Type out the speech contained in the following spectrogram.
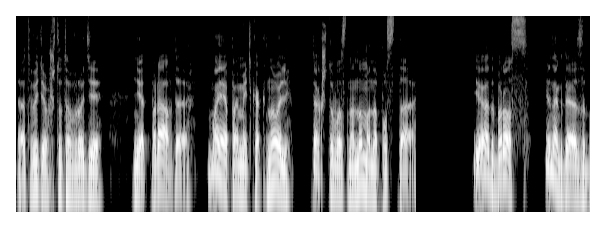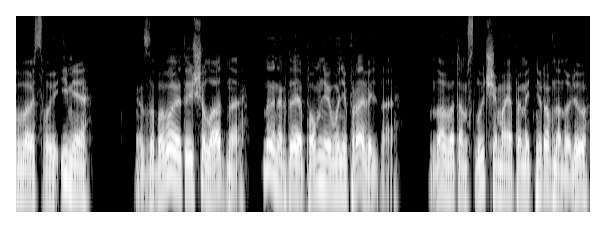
ответив что-то вроде «Нет, правда, моя память как ноль, так что в основном она пуста». Я отброс, иногда я забываю своё имя. Забываю это ещё ладно, но иногда я помню его неправильно. Но в этом случае моя память не равна нулю,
